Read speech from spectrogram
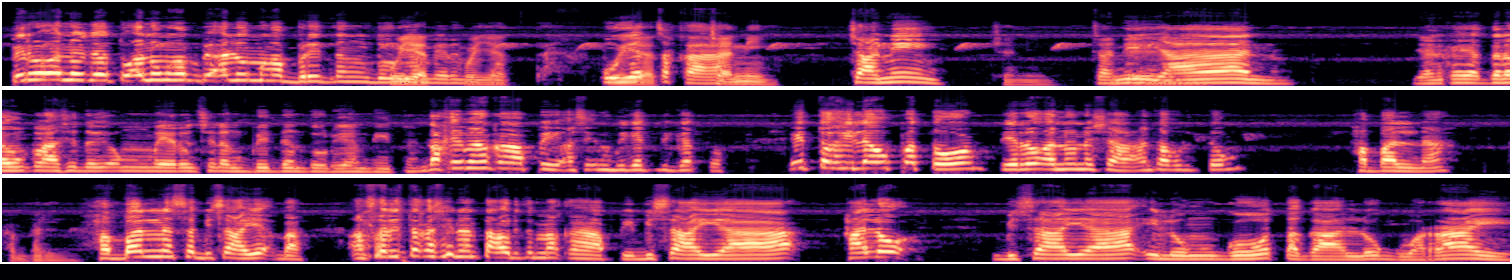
Pero ano daw to? Anong mga, anong mga breed ng durian Puyat, meron? puyat. Puyat saka? Chani. Chani. Chani. Chani, yan. Yan, kaya dalawang klase daw yung meron silang breed ng durian dito. Laki mga kape, as in bigat-bigat to. Ito, hilaw pa to, pero ano na siya, ang tawag dito? Habal na. Habal. Habal na sa Bisaya ba? Ang salita kasi ng tao dito mga kahapi, Bisaya, halo, Bisaya, Ilonggo, Tagalog, Waray.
